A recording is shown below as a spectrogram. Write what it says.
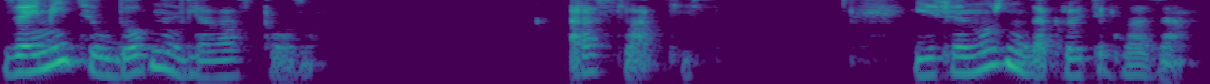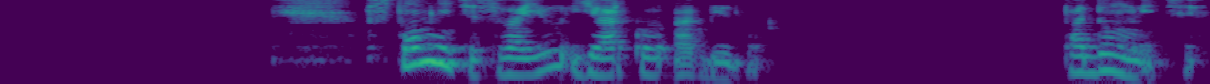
Займите удобную для вас позу. Расслабьтесь. Если нужно, закройте глаза. Вспомните свою яркую обиду. Подумайте,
